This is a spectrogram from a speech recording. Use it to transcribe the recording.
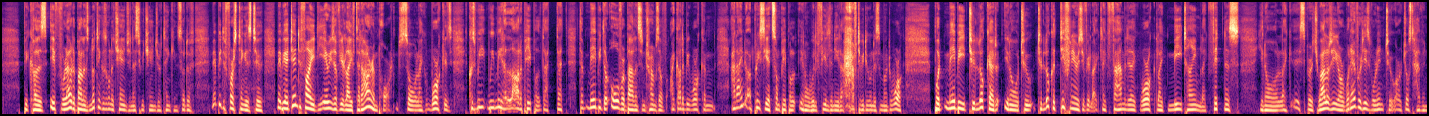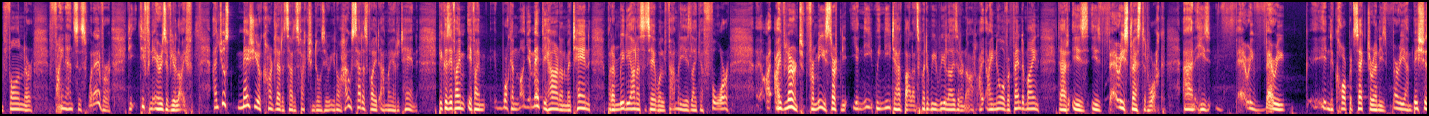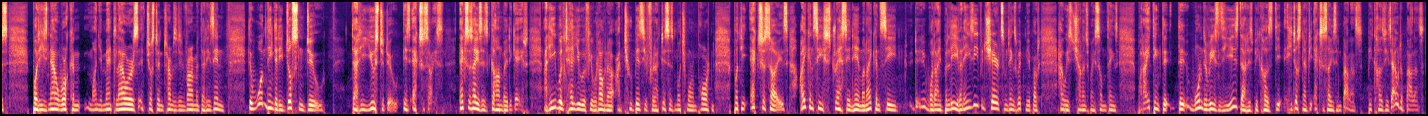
because if we're out of balance, nothing is going to change unless we change our thinking. So the, maybe the first thing is to maybe identify the areas of your life that are important. So like work is because we, we meet a lot of people that that that maybe they're overbalanced in terms of I got to be working, and I appreciate some people you know will feel the need I have to be doing this amount of work, but maybe to look at you know to to look at different areas of your life like family, like work, like me time, like fitness you know, like eh, spirituality or whatever it is we're into, or just having fun or finances, whatever, the different areas of your life. And just measure your current level of satisfaction those areas. You know, how satisfied am I out of 10? Because if I'm if I'm working monumentally hard and I'm a 10, but I'm really honest to say, well, family is like a four. I, have learned for me certainly you need we need to have balance whether we realize it or not. I, I know of a friend of mine that is is very stressed at work and he's very very in the corporate sector and he's very ambitious, but he's now working monumental hours just in terms of the environment that he's in. The one thing that he doesn't do that he used to do is exercise. Exercise is gone by the gate. And he will tell you if you were talking about, I'm too busy for that, this is much more important. But the exercise, I can see stress in him and I can see what I believe. And he's even shared some things with me about how he's challenged by some things. But I think that the, one of the reasons he is that is because the, he doesn't have the exercise in balance because he's out of balance.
